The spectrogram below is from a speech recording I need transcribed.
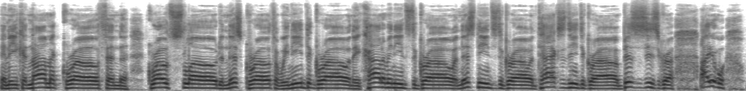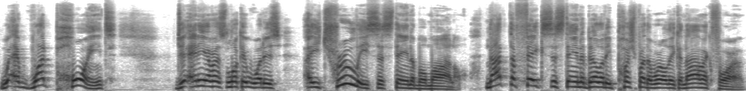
and economic growth and the growth slowed and this growth and we need to grow and the economy needs to grow and this needs to grow and taxes need to grow and business needs to grow. I, at what point do any of us look at what is a truly sustainable model, not the fake sustainability pushed by the World Economic Forum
